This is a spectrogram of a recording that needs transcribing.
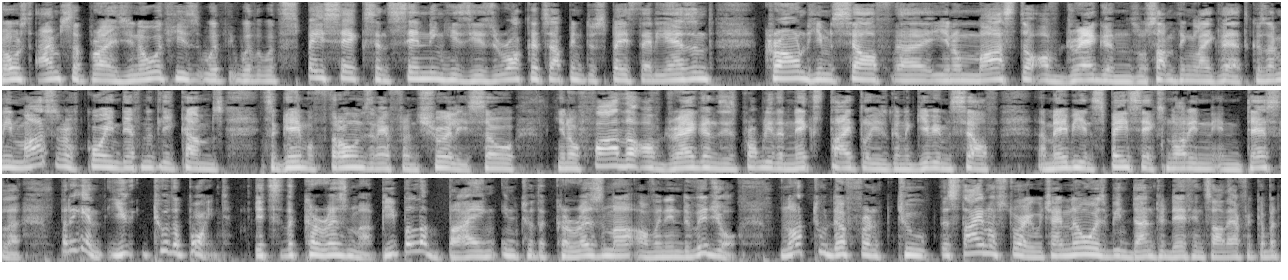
Ghost, I'm surprised. You know, with his with with with SpaceX and sending his his rockets up into space, that he hasn't crowned himself, uh, you know, master of dragons or something like that. Because I mean, master of coin definitely comes. It's a Game of Thrones reference, surely. So you know, father of dragons is probably the next title he's going to give himself. Uh, maybe in SpaceX, not in in Tesla. But again, you to the point. It's the charisma. People are buying into the charisma of an individual. Not too different to the Steinhoff story, which I know has been done to death in South Africa, but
